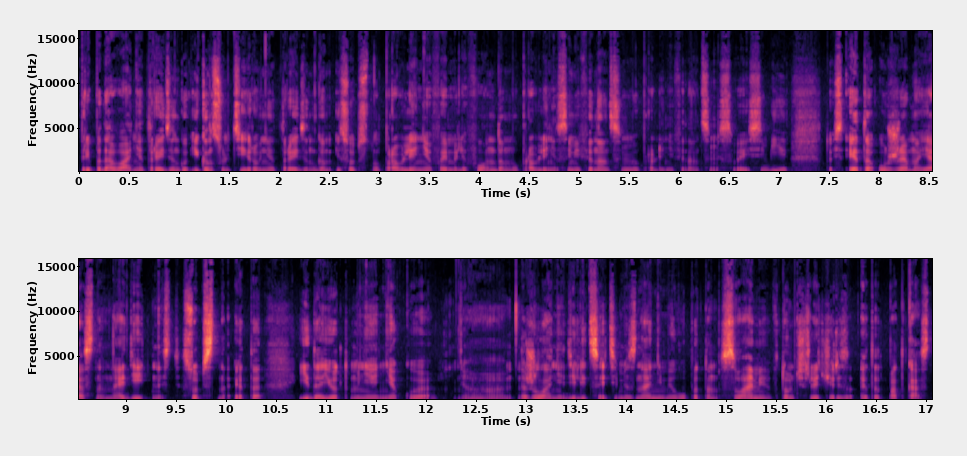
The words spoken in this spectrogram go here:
преподавание трейдингу, и консультирование трейдингом, и, собственно, управление family фондом, управление своими финансами, управление финансами своей семьи. То есть это уже моя основная деятельность. Собственно, это и дает мне некое э, желание делиться этими знаниями, опытом с вами, в том числе через этот подкаст.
